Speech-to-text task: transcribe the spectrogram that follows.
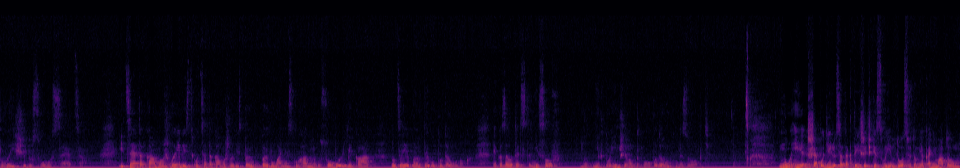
ближче до свого серця. І це така можливість, оця така можливість перебування з коханою особою, яка ну це є правдиво подарунок. Як казав отець Станіслав, ну ніхто інший вам такого подарунку не зробить. Ну і ще поділюся так трішечки своїм досвідом як аніматором,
